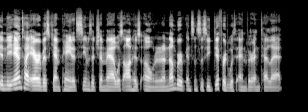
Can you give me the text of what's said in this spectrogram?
in the anti-Arabist campaign, it seems that Jamal was on his own. And in a number of instances, he differed with Enver and Talat.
